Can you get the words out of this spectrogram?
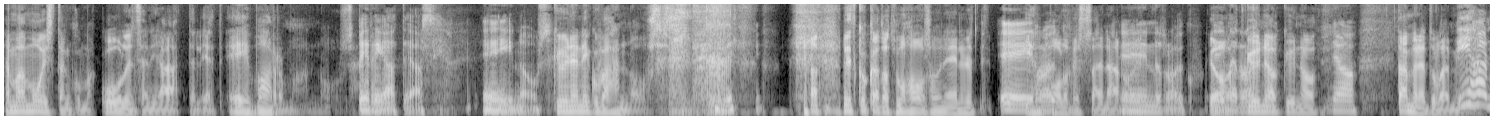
Ja mä muistan, kun mä kuulin sen ja ajattelin, että ei varmaan nouse. Periaateasia. Ei nouse. Kyllä ne niin kuin vähän nousi sitten. ja nyt kun katsot mun housuja, niin ei ne nyt Ei ihan roiku. polvissa enää roiku. Ei ne roiku. ei Joo, ne roiku. kyllä ne kyllä ne on. Joo. Tämmöinen tulee mieleen. Ihan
